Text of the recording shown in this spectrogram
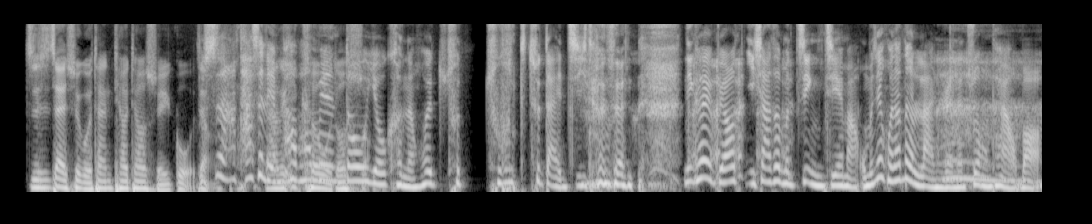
只是在水果摊挑挑水果，这样。是啊，他是连泡泡面都有可能会出 出出歹机的人。你可以不要一下这么进阶嘛？我们先回到那个懒人的状态好不好？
